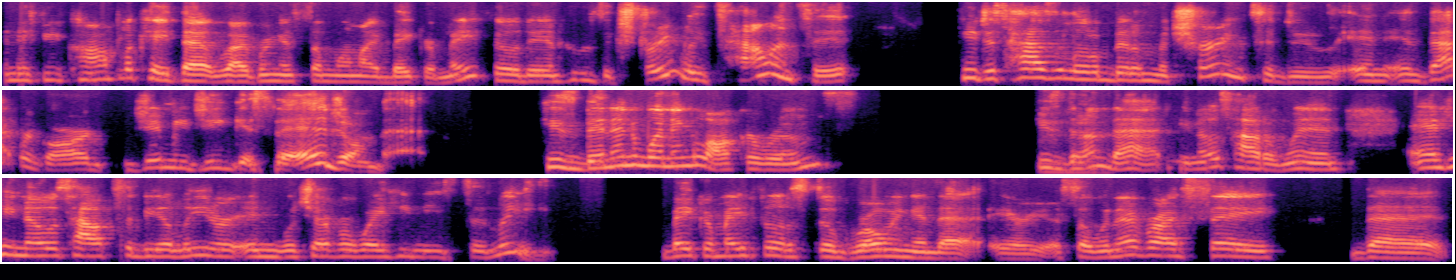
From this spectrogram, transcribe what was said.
And if you complicate that by bringing someone like Baker Mayfield in, who's extremely talented, he just has a little bit of maturing to do. And in that regard, Jimmy G gets the edge on that. He's been in winning locker rooms. He's mm-hmm. done that. He knows how to win and he knows how to be a leader in whichever way he needs to lead. Baker Mayfield is still growing in that area. So whenever I say that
